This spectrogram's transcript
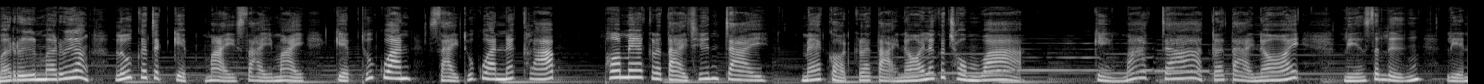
มารืนมาเรื่อง ลูกก็จะเก็บใหม่ใส่ใหม่ เก็บทุกวันใส่ทุกวันนะครับ พ่อแม่กระต่ายชื่นใจ แม่กอดกระต่ายน้อยแล้วก็ชมว่า เก่งมากจ้ากระต่ายน้อย เหรียญสลึง เหรียญ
